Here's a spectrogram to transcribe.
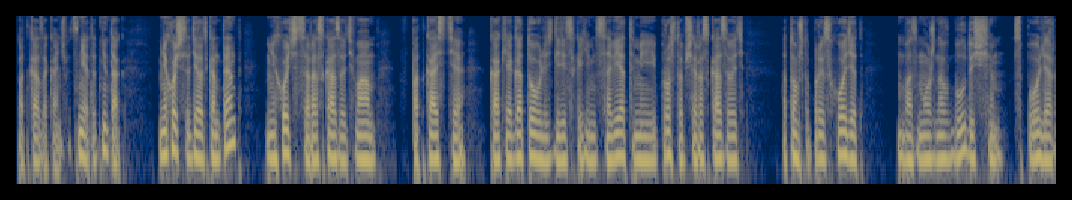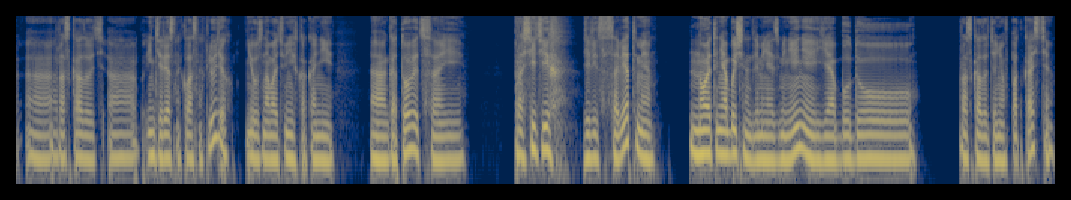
подкаст заканчивается. Нет, это не так. Мне хочется делать контент, мне хочется рассказывать вам в подкасте, как я готовлюсь, делиться какими-то советами и просто вообще рассказывать о том, что происходит, возможно, в будущем, спойлер, э, рассказывать о интересных, классных людях и узнавать у них, как они э, готовятся, и просить их делиться советами. Но это необычное для меня изменение. Я буду рассказывать о нем в подкасте.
